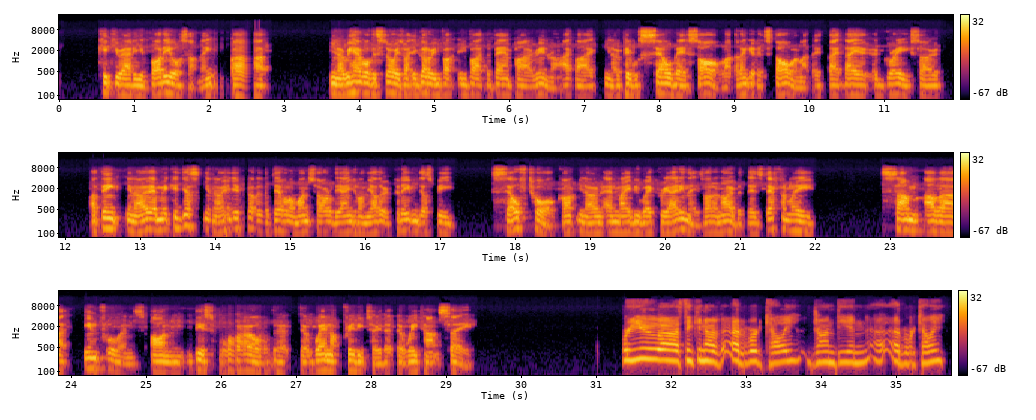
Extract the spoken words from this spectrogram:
kick you out of your body or something. But you know, we have all these stories, right? You've got to invite invite the vampire in, right? Like, you know, people sell their soul, like they don't get it stolen, like they they, they agree. So I think, you know, and we could just, you know, you've got the devil on one shoulder, the angel on the other. It could even just be self-talk, uh, you know, and, maybe we're creating these. I don't know, but there's definitely some other influence on this world that, that we're not privy to, that, that we can't see. Were you uh, thinking of Edward Kelly, John Dee and uh, Edward Kelly?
